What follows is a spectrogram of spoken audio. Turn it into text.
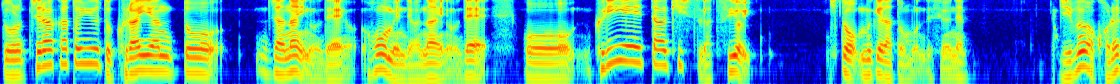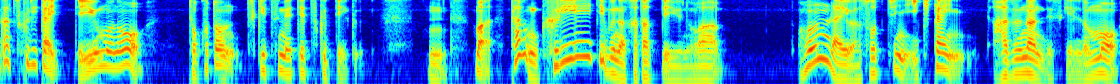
どちらかというとクライアントじゃないので方面ではないのでこうクリエイター気質が強い人向けだと思うんですよね。自分はこれが作りたいっていうものをとことん突き詰めて作っていく。うん、まあ多分クリエイティブな方っていうのは本来はそっちに行きたいはずなんですけれども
